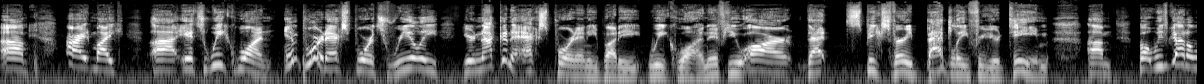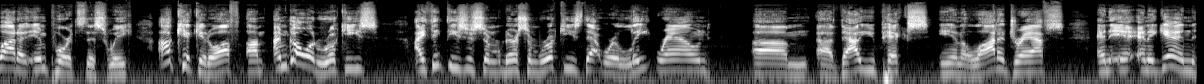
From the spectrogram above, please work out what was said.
um, all right, Mike. Uh, it's week one. Import exports really, you're not going to export anybody week one. If you are, that speaks very badly for your team. Um, but we've got a lot of imports this week. I'll kick it off. Um, I'm going rookies. I think these are some, there are some rookies that were late round um, uh, value picks in a lot of drafts. And, and again,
